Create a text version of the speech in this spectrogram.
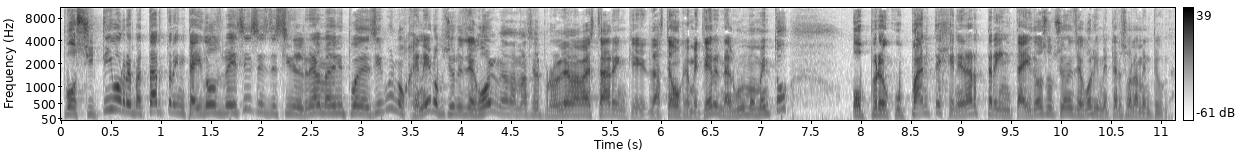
positivo rematar 32 veces, es decir, el Real Madrid puede decir, bueno, genero opciones de gol, nada más el problema va a estar en que las tengo que meter en algún momento. o preocupante generar 32 opciones de gol y meter solamente una?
